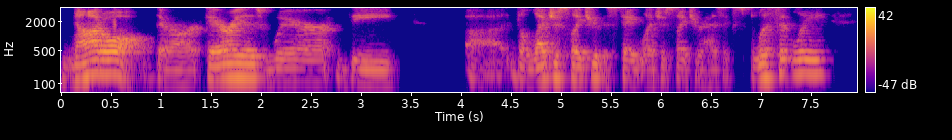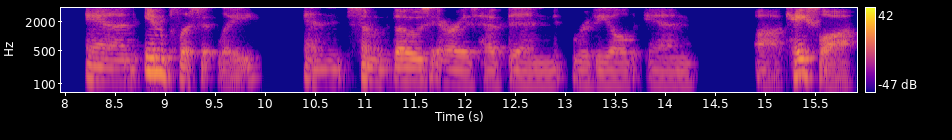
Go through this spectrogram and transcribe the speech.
Not all. There are areas where the uh, the legislature, the state legislature, has explicitly and implicitly, and some of those areas have been revealed in uh, case law,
